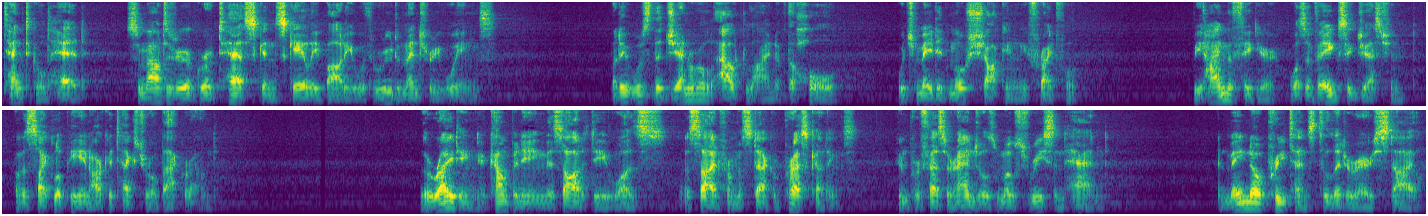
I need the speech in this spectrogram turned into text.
tentacled head surmounted a grotesque and scaly body with rudimentary wings. But it was the general outline of the whole which made it most shockingly frightful. Behind the figure was a vague suggestion of a cyclopean architectural background. The writing accompanying this oddity was, aside from a stack of press cuttings, in Professor Angell's most recent hand, and made no pretense to literary style.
